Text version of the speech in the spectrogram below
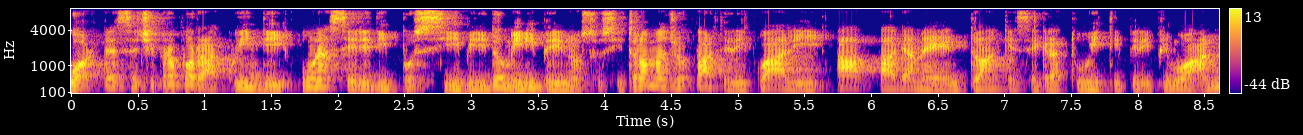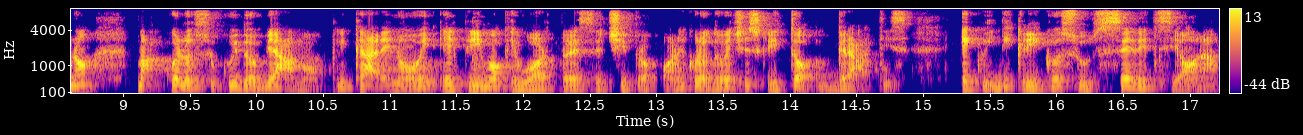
WordPress ci proporrà quindi una serie di possibili domini per il nostro sito, la maggior parte dei quali a pagamento, anche se gratuiti per il primo anno, ma quello su cui dobbiamo cliccare noi è il primo che WordPress ci propone, quello dove c'è scritto gratis e quindi clicco su seleziona.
